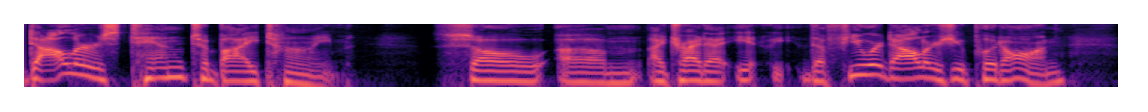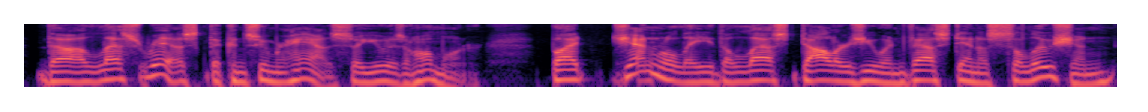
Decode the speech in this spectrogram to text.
dollars tend to buy time. So um, I try to, the fewer dollars you put on, the less risk the consumer has. So you as a homeowner. But generally, the less dollars you invest in a solution,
